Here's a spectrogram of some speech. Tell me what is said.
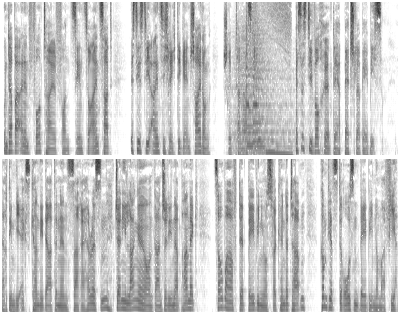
und dabei einen Vorteil von 10 zu 1 hat, ist dies die einzig richtige Entscheidung, schrieb Tanarski. Es ist die Woche der Bachelor-Babys. Nachdem die Ex-Kandidatinnen Sarah Harrison, Jenny Lange und Angelina Panek zauberhafte Baby-News verkündet haben, kommt jetzt Rosenbaby Nummer 4.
